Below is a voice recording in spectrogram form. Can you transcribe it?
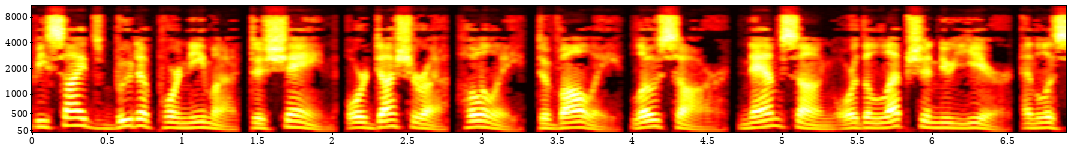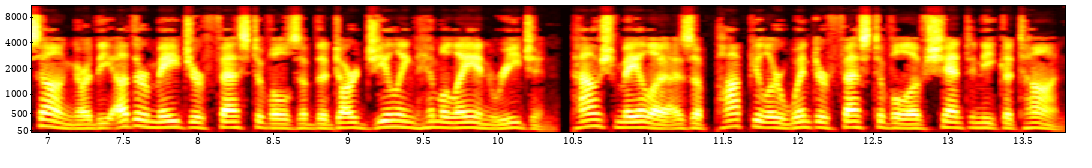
Besides Buddha Purnima, Dashain, or Dussehra, Holi, Diwali, Losar, Namsung or the Lepcha New Year, and Lasung are the other major festivals of the Darjeeling Himalayan region. Paush Mela is a popular winter festival of Shantiniketan,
